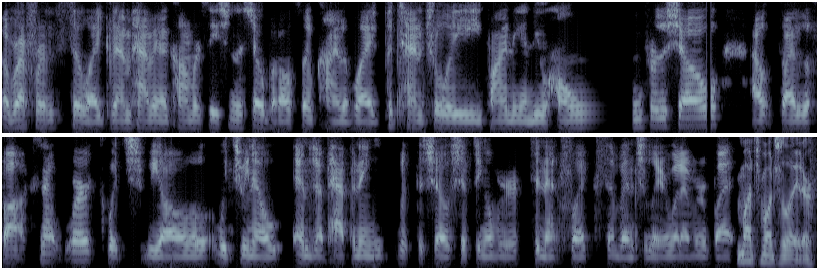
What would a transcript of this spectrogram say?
a reference to like them having a conversation in the show, but also kind of like potentially finding a new home for the show outside of the Fox network, which we all, which we know ended up happening with the show shifting over to Netflix eventually or whatever. But much, much later.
